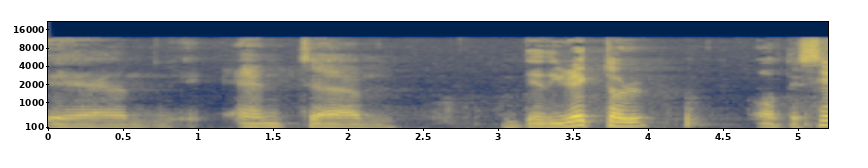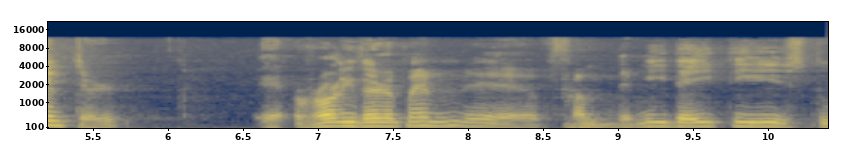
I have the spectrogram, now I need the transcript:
um, and um, the director of the center uh, Rolly Bergman uh, from mm -hmm. the mid 80s to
